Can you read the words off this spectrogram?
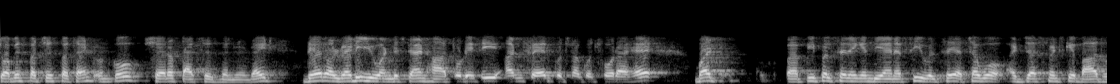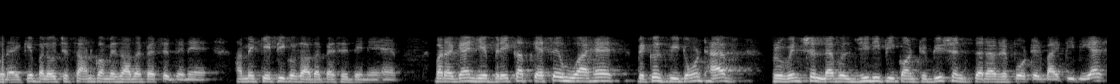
24-25 परसेंट उनको शेयर ऑफ़ टैक्सेस मिल रहे हैं right there already you understand हाँ थोड़ी सी अनफेयर कुछ ना कुछ हो रहा है but people sitting in the NFC will say अच्छा वो एडजस्टमेंट के बाद हो रहा है कि बलोचिस्तान को हमें ज़्यादा पैसे देने हैं, हमें केपी को ज़्यादा पैसे देने हैं। बट अगेन ये ब्रेकअप कैसे हुआ है? Because we don't have provincial level GDP contributions that are reported by PBS.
